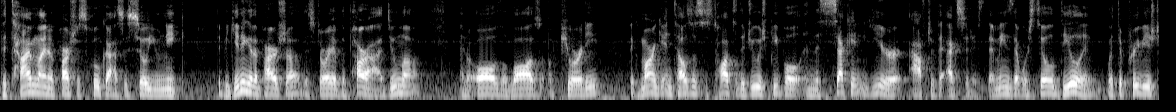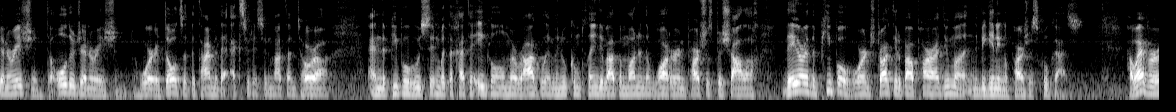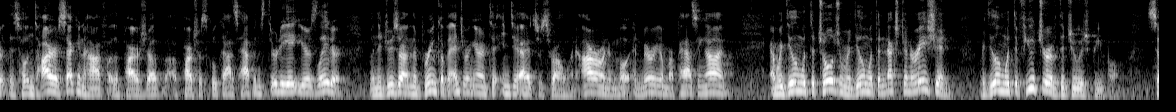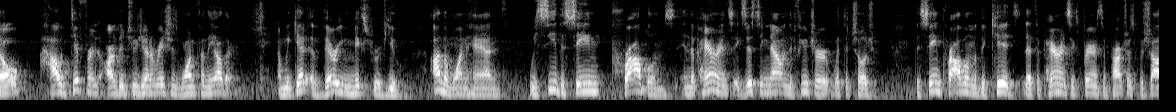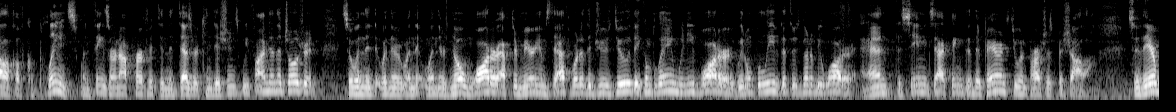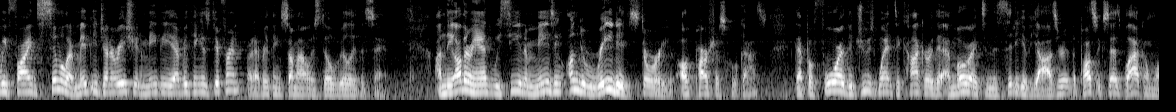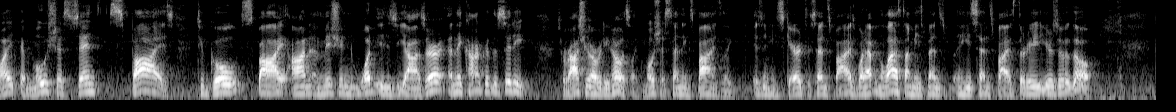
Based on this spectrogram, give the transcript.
the timeline of Parshas Chukas is so unique. The beginning of the Parsha, the story of the Para Aduma, and all the laws of purity, the Gemara again tells us is taught to the Jewish people in the second year after the Exodus. That means that we're still dealing with the previous generation, the older generation, who were adults at the time of the Exodus in Matan Torah, and the people who sinned with the Chet HaEgel, Meraglim, and who complained about the mud in the water in Parshas Beshalach. They are the people who are instructed about Para Aduma in the beginning of Parshas Chukas. However, this whole entire second half of the parsha, of Parshas Chukas, happens 38 years later, when the Jews are on the brink of entering into, into Eretz Yisrael, when Aaron and, Mo, and Miriam are passing on. And we're dealing with the children, we're dealing with the next generation, we're dealing with the future of the Jewish people. So, how different are the two generations, one from the other? And we get a very mixed review. On the one hand, we see the same problems in the parents existing now in the future with the children the same problem of the kids that the parents experience in Parshas Beshalach of complaints when things are not perfect in the desert conditions, we find in the children. So when, when, when, when there's no water after Miriam's death, what do the Jews do? They complain, we need water. We don't believe that there's going to be water. And the same exact thing that the parents do in Parshas Beshalach. So there we find similar, maybe generation, maybe everything is different, but everything somehow is still really the same. On the other hand, we see an amazing, underrated story of Parshas Chukas, that before the Jews went to conquer the Amorites in the city of Yazir, the Pasuk says black and white that Moshe sent spies to go spy on a mission, what is Yazir, and they conquered the city. So Rashi already knows, like Moshe sending spies, like isn't he scared to send spies? What happened the last time he, sent spies 38 years ago?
